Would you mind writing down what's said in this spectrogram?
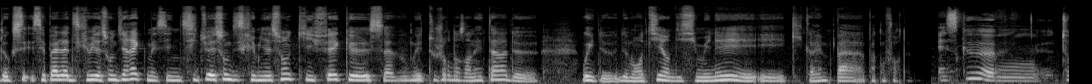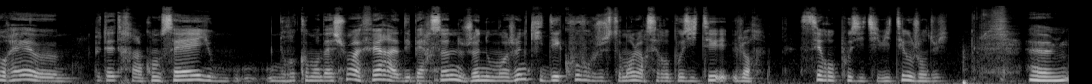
donc c'est pas la discrimination directe, mais c'est une situation de discrimination qui fait que ça vous met toujours dans un état de, oui, de, mentir, dissimuler et, et qui est quand même pas, pas confortable. Est-ce que euh, tu aurais euh, peut-être un conseil ou une recommandation à faire à des personnes, jeunes ou moins jeunes, qui découvrent justement leur séropositivité, leur séropositivité aujourd'hui? Euh,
